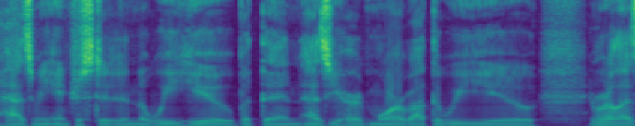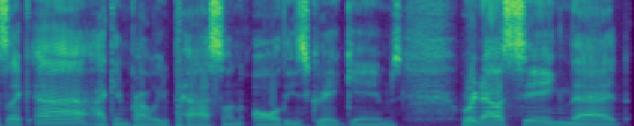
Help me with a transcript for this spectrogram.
has me interested in the Wii U. But then as you heard more about the Wii U and realized like ah, I can probably pass on all these great games. We're now seeing that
